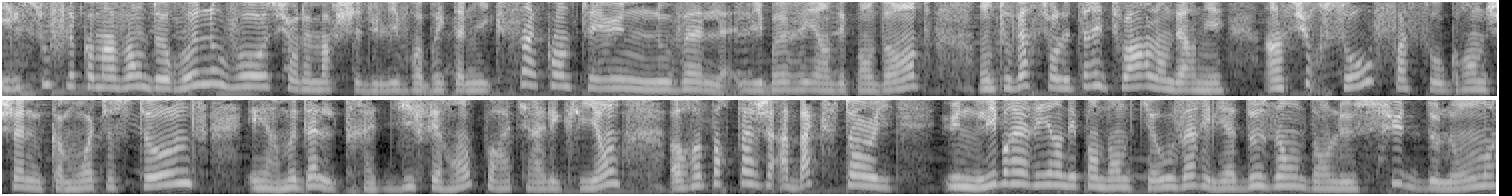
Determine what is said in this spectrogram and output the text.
Il souffle comme un vent de renouveau sur le marché du livre britannique. 51 nouvelles librairies indépendantes ont ouvert sur le territoire l'an dernier. Un sursaut face aux grandes chaînes comme Waterstones et un modèle très différent pour attirer les clients. Reportage à Backstory, une librairie indépendante qui a ouvert il y a deux ans dans le sud de Londres.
